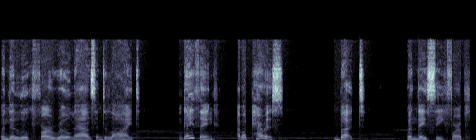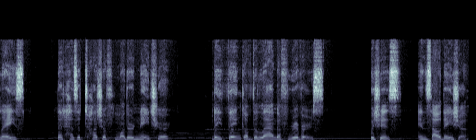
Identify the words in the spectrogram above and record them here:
When they look for romance and delight, they think about Paris. But when they seek for a place that has a touch of Mother Nature, they think of the land of rivers, which is in South Asia,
